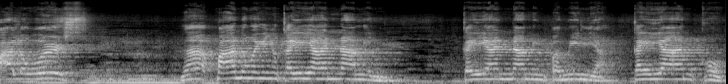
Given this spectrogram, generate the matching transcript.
followers. Na paano ngayon yung kayaan namin? Kayaan naming pamilya, kayaan ko,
